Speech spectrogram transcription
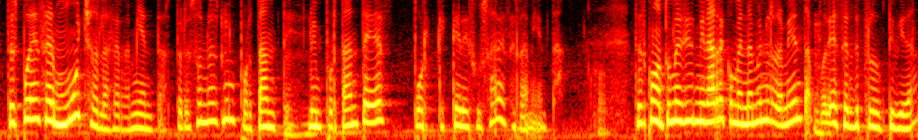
Entonces pueden ser muchas las herramientas, pero eso no es lo importante. Lo importante es por qué quieres usar esa herramienta. Entonces cuando tú me dices, mira, recomendame una herramienta, podría ser de productividad,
